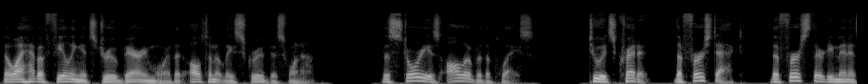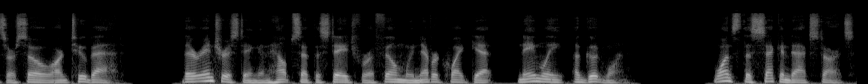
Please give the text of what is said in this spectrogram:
though I have a feeling it's Drew Barrymore that ultimately screwed this one up. The story is all over the place. To its credit, the first act, the first 30 minutes or so aren't too bad. They're interesting and help set the stage for a film we never quite get, namely, a good one. Once the second act starts,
